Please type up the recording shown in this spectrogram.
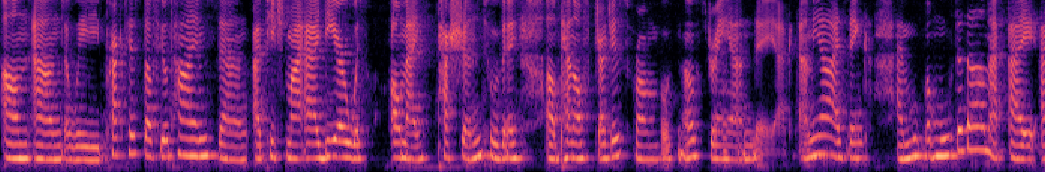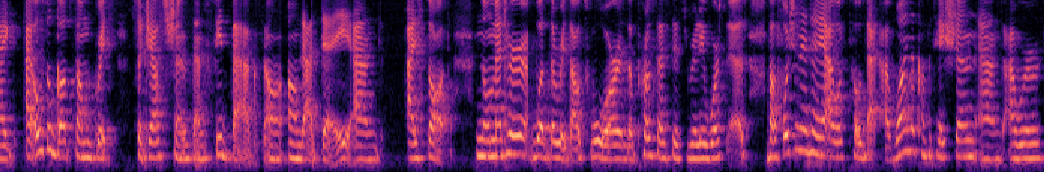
Um, and we practiced a few times and I pitched my idea with all my passion to the uh, panel of judges from both Nanostring and the academia. I think I moved them. I, I, I also got some great suggestions and feedbacks on, on that day. And I thought no matter what the results were, the process is really worth it. But fortunately, I was told that I won the competition and our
